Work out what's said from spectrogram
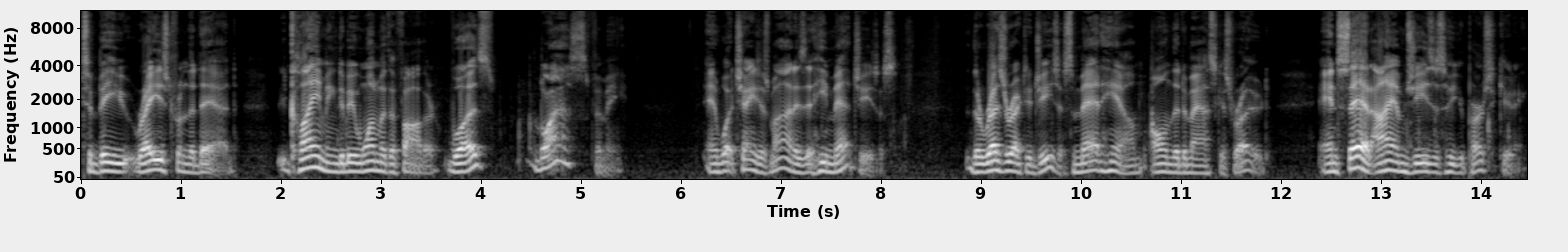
to be raised from the dead, claiming to be one with the Father, was blasphemy. And what changed his mind is that he met Jesus. The resurrected Jesus met him on the Damascus Road and said, I am Jesus who you're persecuting.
